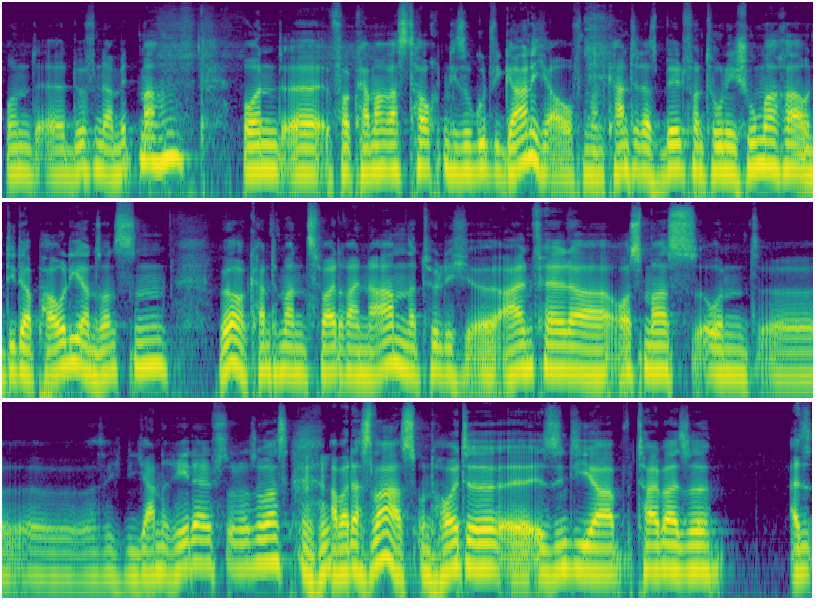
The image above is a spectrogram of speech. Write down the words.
und äh, dürfen da mitmachen. Und äh, vor Kameras tauchten die so gut wie gar nicht auf. Man kannte das Bild von Toni Schumacher und Dieter Pauli. Ansonsten ja, kannte man zwei, drei Namen. Natürlich äh, Ahlenfelder, Osmas und äh, äh, ich, Jan Redelfs oder sowas. Aber das war's. Und heute äh, sind die ja teilweise, also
